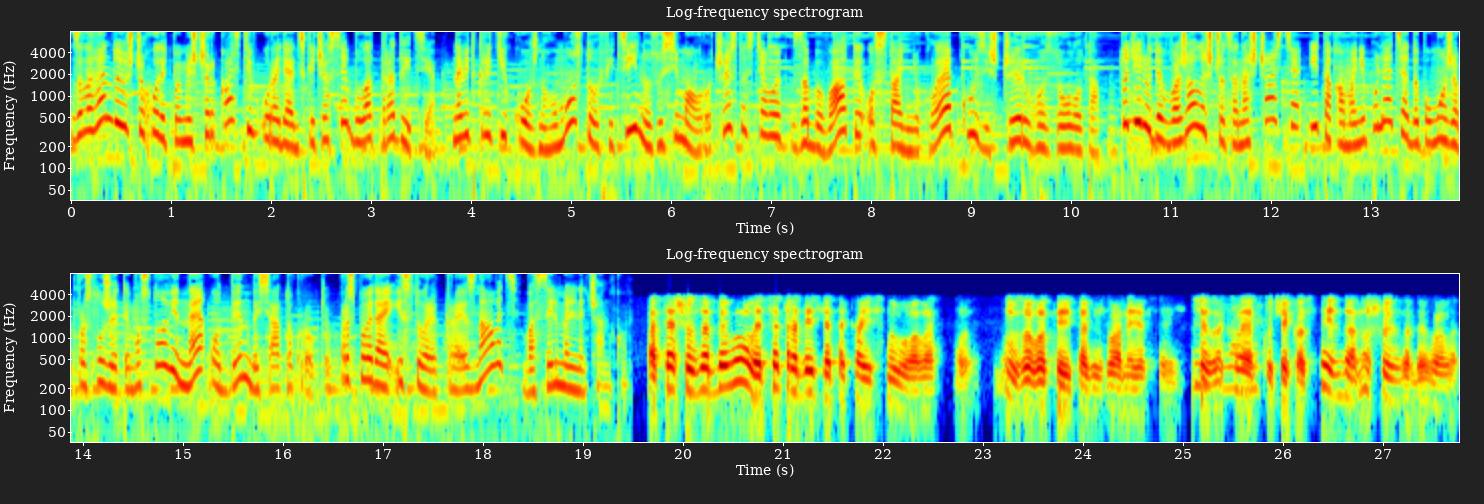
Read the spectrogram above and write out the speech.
За легендою, що ходить поміж Черкастів, у радянські часи була традиція на відкритті кожного мосту офіційно з усіма урочистостями забивати останню клепку зі щирого золота. Тоді люди вважали, що це на щастя, і така маніпуляція допоможе прослужити мостові не один десяток років. Розповідає історик-краєзнавець Василь Мельниченко. А те, що забивали, це традиція така існувала. Ну, золотий так званий оцей. Чи заклепку, чи костиль, да, ну щось забивало.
